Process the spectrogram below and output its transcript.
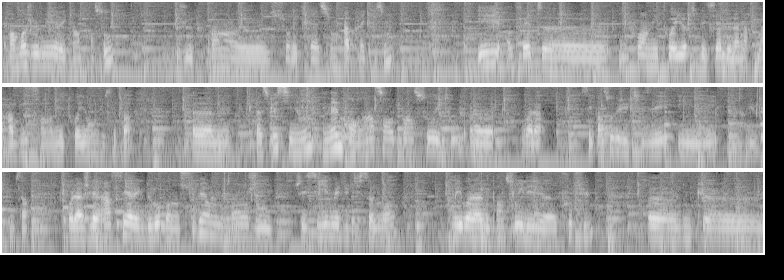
Enfin, moi, je le mets avec un pinceau. Je peins euh, sur les créations après cuisson. Et en fait, il faut un nettoyeur spécial de la marque Marabout, enfin un nettoyant, je sais pas. parce que sinon, même en rinçant le pinceau et tout, voilà, c'est le pinceau que j'ai utilisé et il est ça. Voilà, je l'ai rincé avec de l'eau pendant super longtemps. J'ai essayé de mettre du dissolvant. Mais voilà, le pinceau il est euh, foutu. Euh, donc, euh,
